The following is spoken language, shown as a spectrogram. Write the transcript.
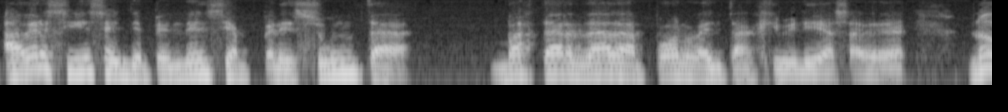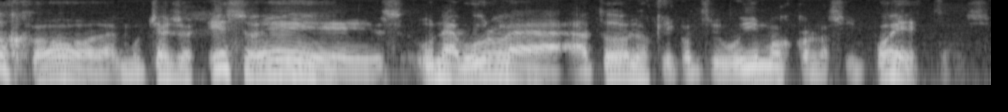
a ver si esa independencia presunta va a estar dada por la intangibilidad salarial. No jodan, muchachos, eso es una burla a todos los que contribuimos con los impuestos.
